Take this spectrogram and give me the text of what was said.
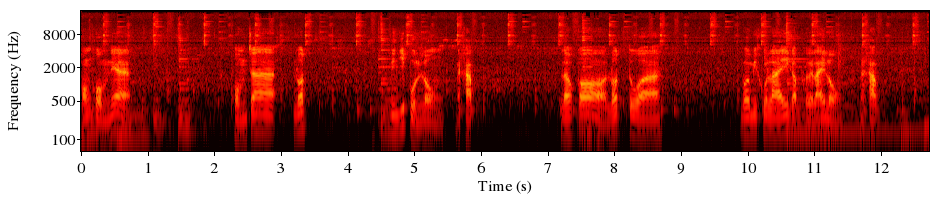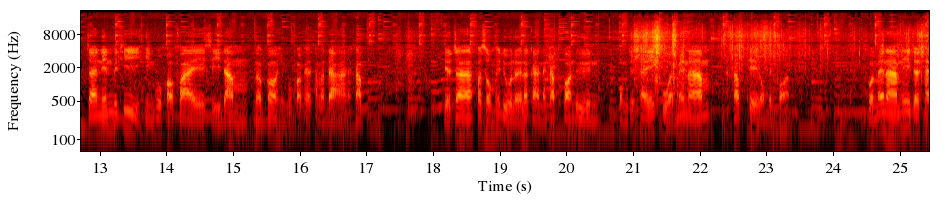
ของผมเนี่ย ผมจะลดดินญี่ปุ่นลงนะครับ แล้วก็ลดตัวเบอร์มิคูไลท์กับเพอร์ไลท์ลงนะครับ จะเน้นไปที่หินภูเขาไฟสีดำแล้วก็หินภูเขาไฟธรรมดานะครับ เดี๋ยวจะผสมให้ดูเลยแล้วกันนะครับ ก่อนอื่นผมจะใช้ขวดแม่น้ำนะครับ เทลงไปก่อน ขวดแม่น้ำนี่จะใช้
